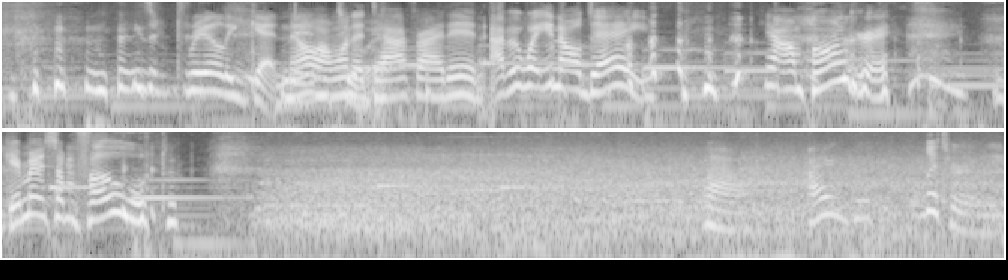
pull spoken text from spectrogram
He's really getting it. No, I want to dive right in. I've been waiting all day. yeah, I'm hungry. Give me some food. Wow. I would literally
